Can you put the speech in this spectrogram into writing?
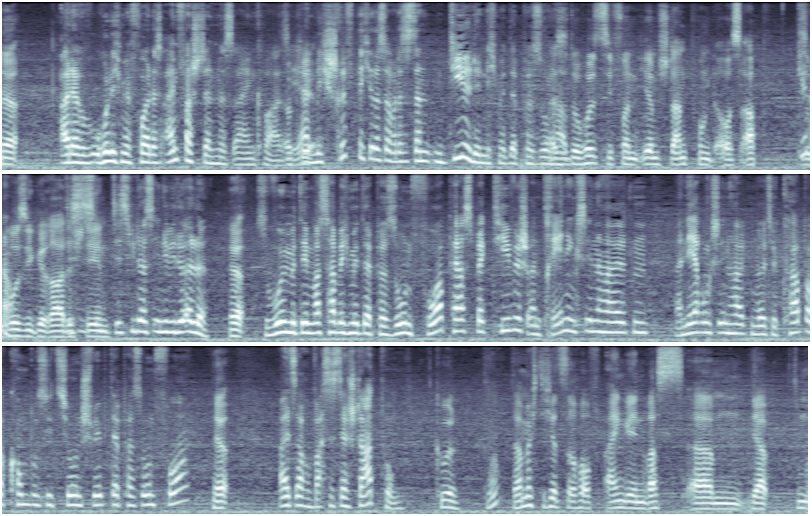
Ja. Aber da hole ich mir vorher das Einverständnis ein quasi. Ja? Okay. Nicht schriftlich oder so, aber das ist dann ein Deal, den ich mit der Person Also habe. du holst sie von ihrem Standpunkt aus ab, Genau. so wo sie gerade Das ist, stehen. das ist wieder das Individuelle. Ja. Sowohl mit dem, was habe ich mit der Person vor, perspektivisch, an Trainingsinhalten, Ernährungsinhalten, welche Körperkomposition schwebt der Person vor, Ja. als auch, was ist der Startpunkt. Cool. Ja? Da möchte ich jetzt darauf eingehen, was, ähm, ja, du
